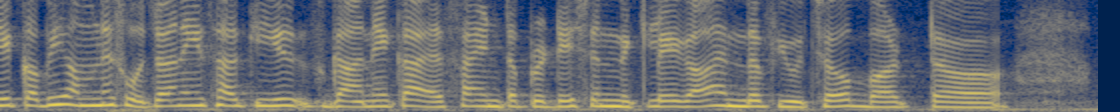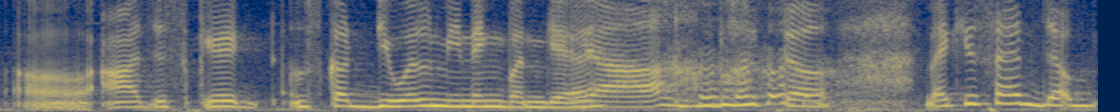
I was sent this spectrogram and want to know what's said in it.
ये कभी हमने सोचा नहीं था कि इस गाने का ऐसा इंटरप्रिटेशन निकलेगा इन द फ्यूचर बट आज इसके उसका ड्यूअल मीनिंग बन गया है। बट लाइक यू सेड जब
